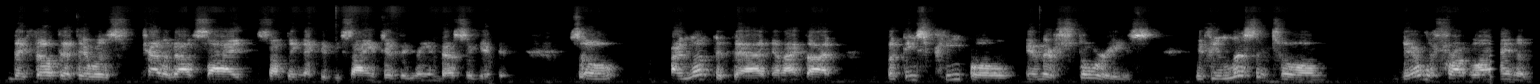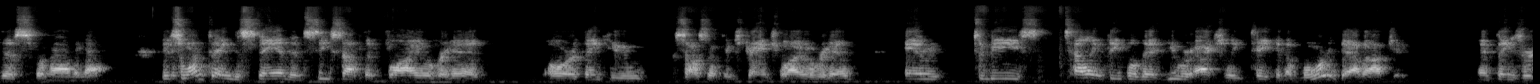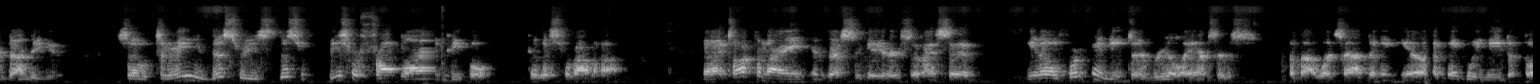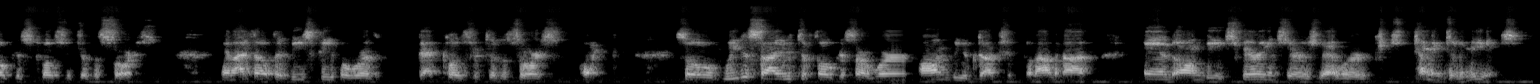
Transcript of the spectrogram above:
they felt that there was kind of outside something that could be scientifically investigated. So I looked at that and I thought, but these people and their stories, if you listen to them, they're the front line of this phenomenon. It's one thing to stand and see something fly overhead or think you saw something strange fly overhead, and to be telling people that you were actually taken aboard that object and things were done to you. So to me, this was this these were frontline people for this phenomenon. And I talked to my investigators and I said, you know, if we're going to get to real answers about what's happening here, I think we need to focus closer to the source. And I felt that these people were that closer to the source. So we decided to focus our work on the abduction phenomenon and on the experiencers that were coming to the meetings.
